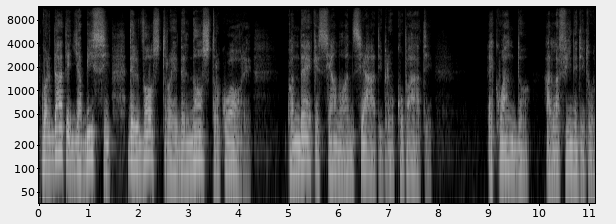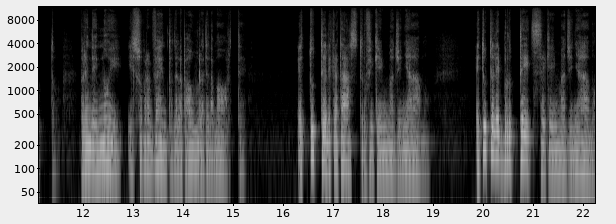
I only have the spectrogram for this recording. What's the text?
guardate gli abissi del vostro e del nostro cuore, quando è che siamo ansiati, preoccupati? È quando, alla fine di tutto, prende in noi il sopravvento della paura della morte. E tutte le catastrofi che immaginiamo e tutte le bruttezze che immaginiamo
